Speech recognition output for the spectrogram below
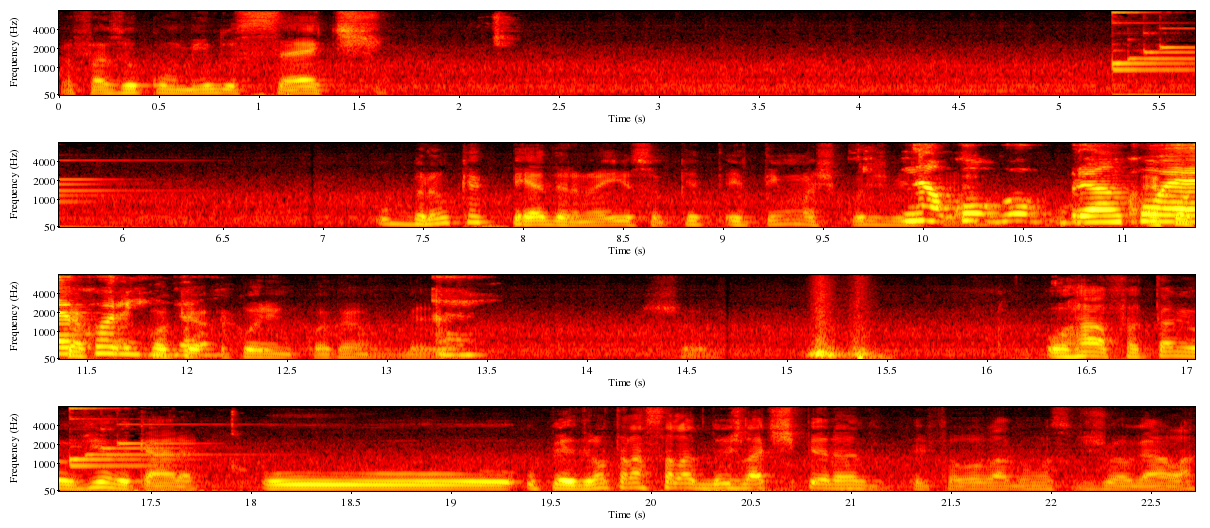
Vai fazer o combinho do 7. O branco é pedra, não é isso? Porque ele tem umas cores Não, cubo branco é, qualquer- coringa. Qualquer, coringa, qualquer um, beleza. Show. Ô Rafa, tá me ouvindo, cara? O, o Pedrão tá na sala 2 lá te esperando. Ele falou lá do lance de jogar lá.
